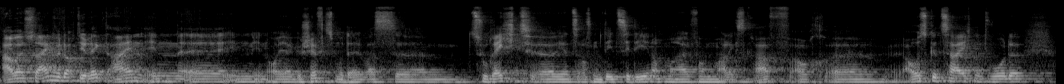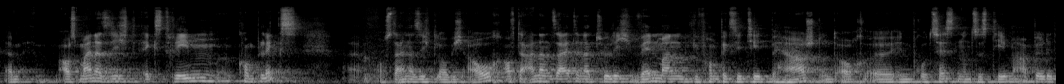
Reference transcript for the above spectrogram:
Aber steigen wir doch direkt ein in, äh, in, in euer Geschäftsmodell, was ähm, zu Recht äh, jetzt auf dem DCD nochmal vom Alex Graf auch äh, ausgezeichnet wurde. Ähm, aus meiner Sicht extrem komplex aus deiner Sicht glaube ich auch. Auf der anderen Seite natürlich, wenn man die Komplexität beherrscht und auch äh, in Prozessen und Systemen abbildet,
